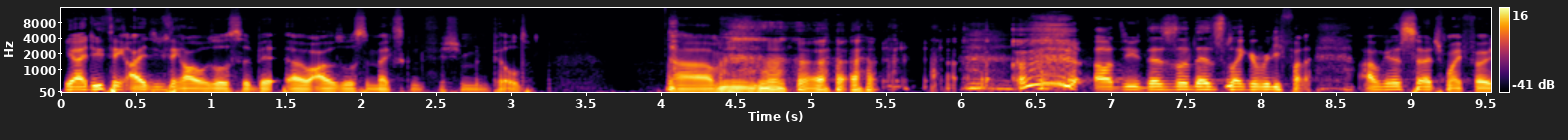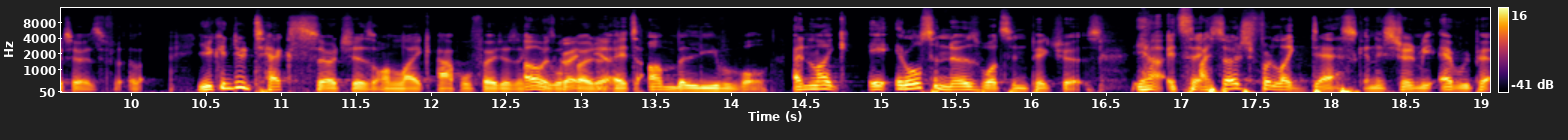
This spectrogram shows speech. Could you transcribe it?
Yeah, I do think I do think I was also a bit. Oh, I was also Mexican fisherman pilled. Um, oh, dude, there's there's like a really fun. I'm gonna search my photos. For, you can do text searches on like Apple Photos and Oh, it's Google great, Photos. yeah. It's unbelievable, and like it, it also knows what's in pictures. Yeah, it's I searched for like desk, and it showed me every. Pi-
